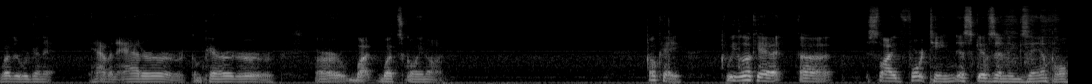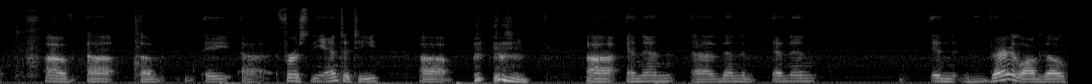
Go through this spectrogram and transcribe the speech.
whether we're going to have an adder or a comparator or, or what, what's going on. Okay, if we look at uh, slide 14, this gives an example of, uh, of a uh, first the entity, uh, uh, and then uh, then the, and then in Verilog though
